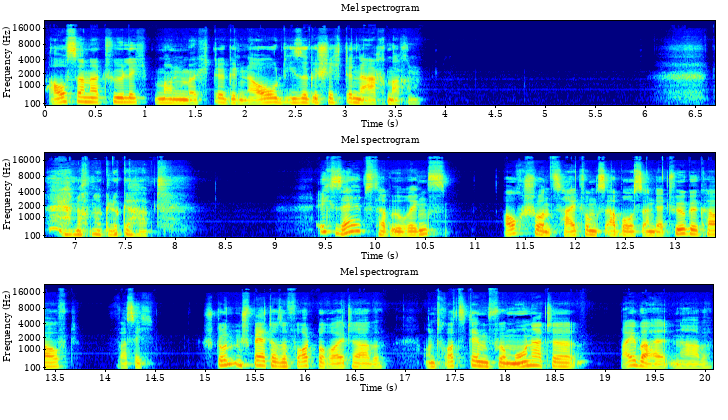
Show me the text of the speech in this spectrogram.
außer natürlich, man möchte genau diese Geschichte nachmachen. Naja, nochmal Glück gehabt. Ich selbst habe übrigens auch schon Zeitungsabos an der Tür gekauft, was ich Stunden später sofort bereut habe und trotzdem für Monate beibehalten habe.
